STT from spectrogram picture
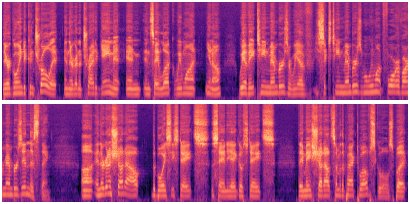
They're going to control it, and they're going to try to game it and, and say, look, we want, you know, we have 18 members or we have 16 members. Well, we want four of our members in this thing. Uh, and they're going to shut out the Boise States, the San Diego States. They may shut out some of the Pac-12 schools, but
